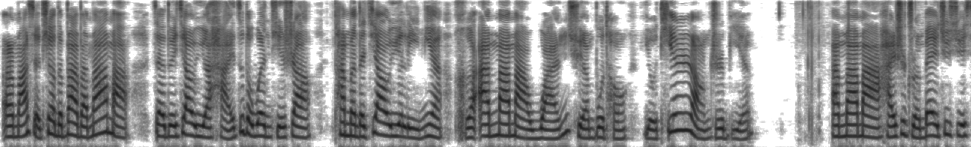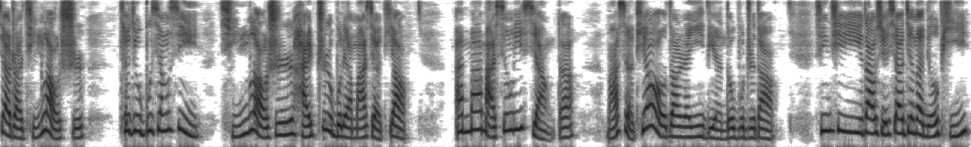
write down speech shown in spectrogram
而马小跳的爸爸妈妈在对教育孩子的问题上，他们的教育理念和安妈妈完全不同，有天壤之别。安妈妈还是准备去学校找秦老师，她就不相信秦老师还治不了马小跳。安妈妈心里想的，马小跳当然一点都不知道。星期一到学校见到牛皮，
